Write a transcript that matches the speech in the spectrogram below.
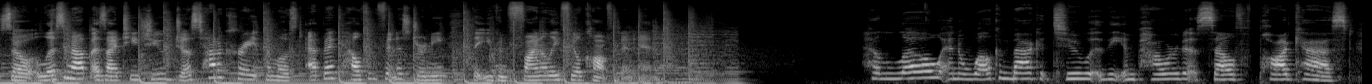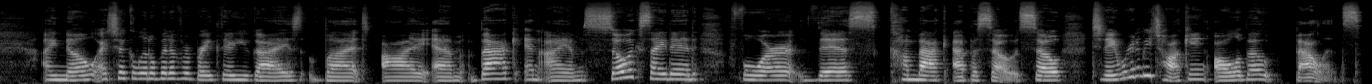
So, listen up as I teach you just how to create the most epic health and fitness journey that you can finally feel confident in. Hello, and welcome back to the Empowered Self podcast. I know I took a little bit of a break there, you guys, but I am back and I am so excited for this comeback episode. So, today we're going to be talking all about balance.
